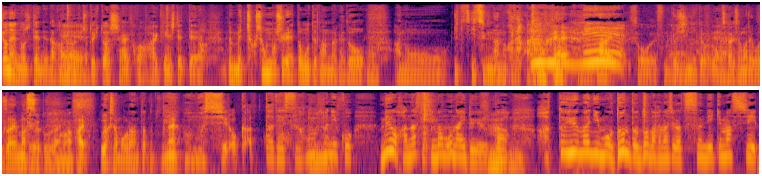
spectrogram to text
去年の時点で、だから、ええ。ちょっと一足早くは拝見してて、でもめちゃくちゃ面白いと思ってたんだけど、あのーいついつになるのかなと思って、はい、そうですね。無事にということで、お疲れえ様でございます。ありがとうございます。はい、宇垣さんもご覧になったんですね。面白かったです。本当にこう、目を離す暇もないというか、あっという間にもうどんどんどんどん話が進んでいきますし、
